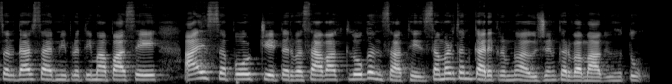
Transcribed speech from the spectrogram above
સરદાર સાહેબની પ્રતિમા પાસે I support Chaitar Vasava slogan સાથે સમર્થન કાર્યક્રમનું આયોજન કરવામાં આવ્યું હતું.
